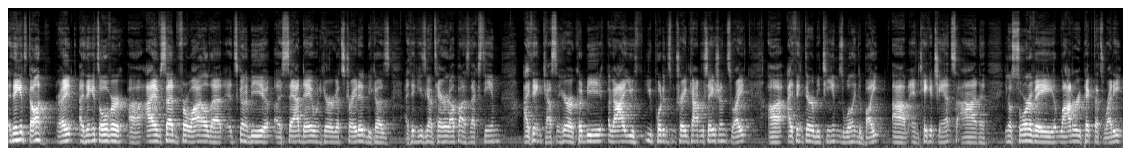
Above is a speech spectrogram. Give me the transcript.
I think it's done, right? I think it's over. Uh, I have said for a while that it's going to be a, a, sad day when Hiura gets traded because I think he's going to tear it up on his next team. I think Keston could be a guy you you put in some trade conversations, right? Uh, I think there would be teams willing to bite um, and take a chance on, you know, sort of a lottery pick that's ready.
